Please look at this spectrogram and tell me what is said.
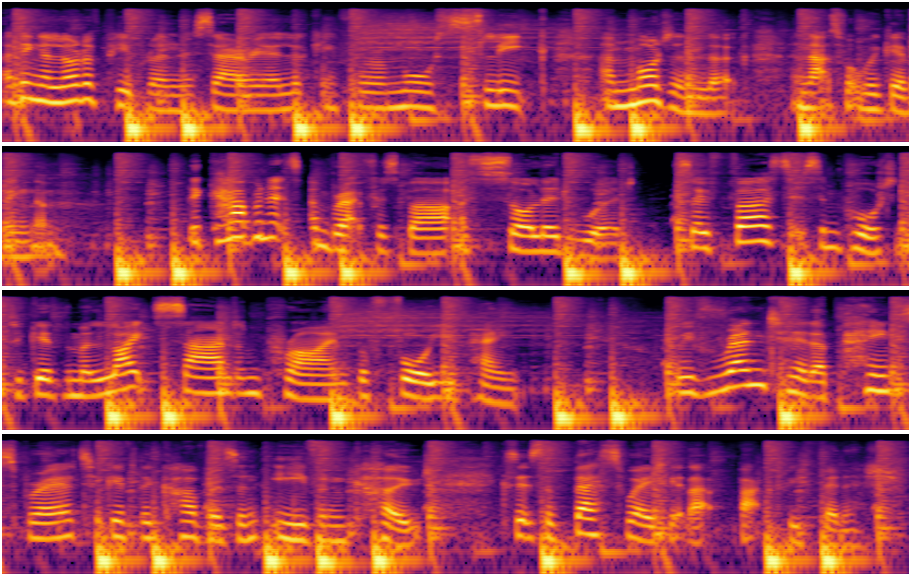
I think a lot of people in this area are looking for a more sleek and modern look, and that's what we're giving them. The cabinets and breakfast bar are solid wood, so first it's important to give them a light sand and prime before you paint. We've rented a paint sprayer to give the covers an even coat, because it's the best way to get that factory finish.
